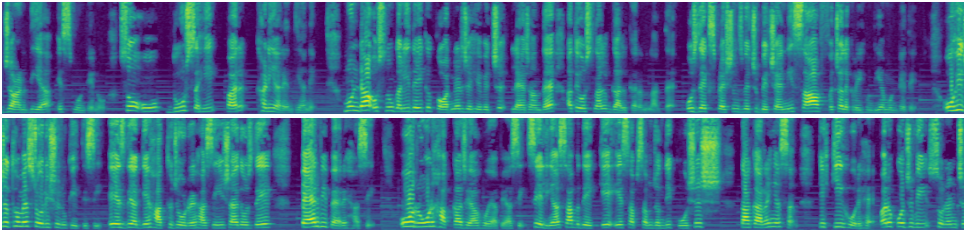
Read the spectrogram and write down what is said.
ਜਾਣਦੀ ਆ ਇਸ ਮੁੰਡੇ ਨੂੰ। ਸੋ ਉਹ ਦੂਰ ਸਹੀ ਪਰ ਖੜੀਆਂ ਰਹਿੰਦੀਆਂ ਨੇ। ਮੁੰਡਾ ਉਸ ਨੂੰ ਗਲੀ ਦੇ ਇੱਕ ਕਾਰਨਰ ਜਿਹੇ ਵਿੱਚ ਲੈ ਜਾਂਦਾ ਹੈ ਅਤੇ ਉਸ ਨਾਲ ਗੱਲ ਕਰਨ ਲੱਗਦਾ ਹੈ। ਉਸ ਦੇ ਐਕਸਪ੍ਰੈਸ਼ਨਸ ਵਿੱਚ ਬੇਚੈਨੀ ਸਾਫ਼ ਝਲਕ ਰਹੀ ਹੁੰਦੀ ਹੈ ਮੁੰਡੇ ਦੇ। ਉਹੀ ਜਿੱਥੋਂ ਮੈਂ ਸਟੋਰੀ ਸ਼ੁਰੂ ਕੀਤੀ ਸੀ। ਇਹ ਇਸ ਦੇ ਅੱਗੇ ਹੱਥ ਜੋੜ ਰਿਹਾ ਸੀ, ਸ਼ਾਇਦ ਉਸ ਦੇ ਪੈਰ ਵੀ ਪੈ ਰਿਹਾ ਸੀ। ਉਹ ਰੋਣ ਹਾਕਾ ਜਿਹਾ ਹੋਇਆ ਪਿਆ ਸੀ। ਸਹੇਲੀਆਂ ਸਭ ਦੇਖ ਕੇ ਇਹ ਸਭ ਸਮਝਣ ਦੀ ਕੋਸ਼ਿਸ਼ ਤਾਂ ਕਰ ਰਹੀਆਂ ਸਨ ਕਿ ਕੀ ਹੋ ਰਿਹਾ ਹੈ ਪਰ ਉਹ ਕੁਝ ਵੀ ਸੁਣਨ 'ਚ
